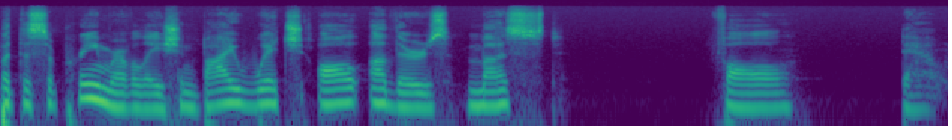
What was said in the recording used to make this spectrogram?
but the supreme revelation by which all others must fall down.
